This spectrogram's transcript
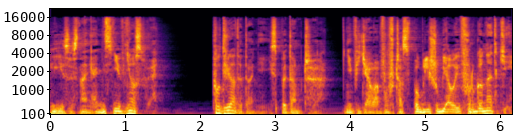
jej zeznania nic nie wniosły. Podjadę do niej i spytam, czy nie widziała wówczas w pobliżu białej furgonetki.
